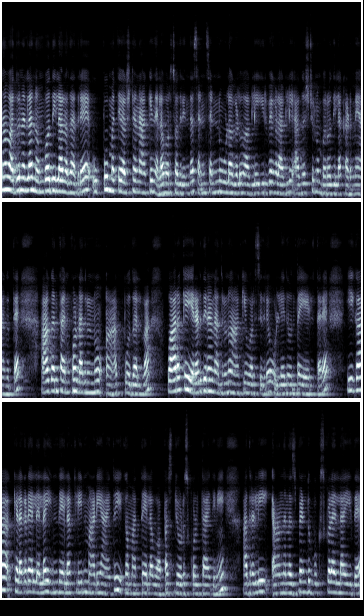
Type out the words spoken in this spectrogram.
ನಾವು ಅದನ್ನೆಲ್ಲ ನಂಬೋದಿಲ್ಲ ಅನ್ನೋದಾದರೆ ಉಪ್ಪು ಮತ್ತು ಅರಿಶಿನ ಹಾಕಿ ನೆಲ ಒರೆಸೋದ್ರಿಂದ ಸಣ್ಣ ಸಣ್ಣ ಹುಳಗಳು ಆಗಲಿ, ಇರುವೆಗಳಾಗಲಿ ಆದಷ್ಟು ಬರೋದಿಲ್ಲ, ಕಡಿಮೆ ಆಗುತ್ತೆ. ಹಾಗಂತ ಅಂದ್ಕೊಂಡಾದ್ರೂ ಹಾಕ್ಬೋದಲ್ವ? ವಾರಕ್ಕೆ ಎರಡು ದಿನನಾದ್ರೂ ಹಾಕಿ ಒರೆಸಿದ್ರೆ ಒಳ್ಳೆಯದು ಅಂತ ಹೇಳ್ತಾರೆ. ಈಗ ಕೆಳಗಡೆಯಲ್ಲೆಲ್ಲ ಹಿಂದೆ ಎಲ್ಲ ಕ್ಲೀನ್ ಮಾಡಿ ಆಯಿತು. ಈಗ ಮತ್ತೆ ಎಲ್ಲ ವಾಪಸ್ ಜೋಡಿಸ್ಕೊಳ್ತಾ ಇದ್ದೀನಿ. ಅದರಲ್ಲಿ ನನ್ನ ಹಸ್ಬೆಂಡ್ದು ಬುಕ್ಸ್ಗಳೆಲ್ಲ ಇದೆ.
